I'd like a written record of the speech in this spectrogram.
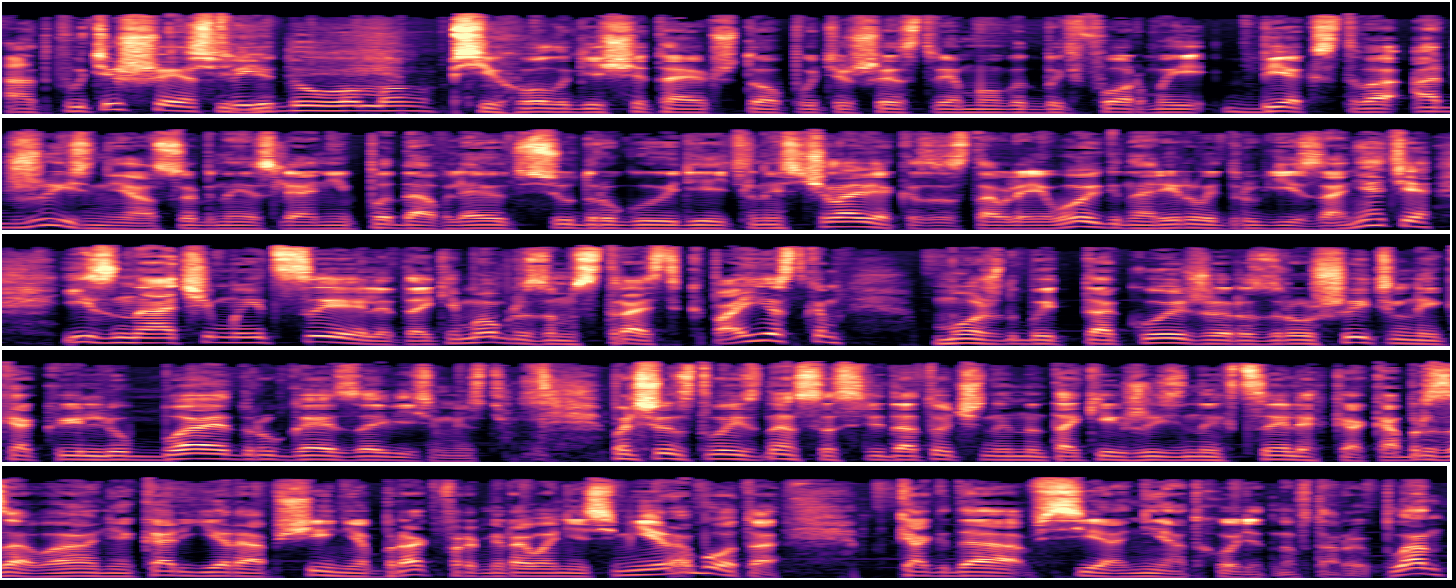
от путешествий. Сиди дома. Психологи считают, что путешествия могут быть формой бегства от жизни, особенно если они подавляют всю другую деятельность человека, заставляя его игнорировать другие занятия и значимые цели. Таким образом, страсть к поездкам может быть такой же разрушительной, как и любая другая зависимость. Большинство большинство из нас сосредоточены на таких жизненных целях, как образование, карьера, общение, брак, формирование семьи и работа. Когда все они отходят на второй план,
